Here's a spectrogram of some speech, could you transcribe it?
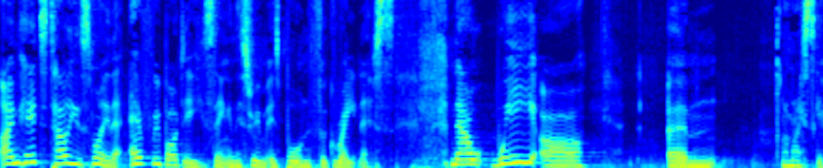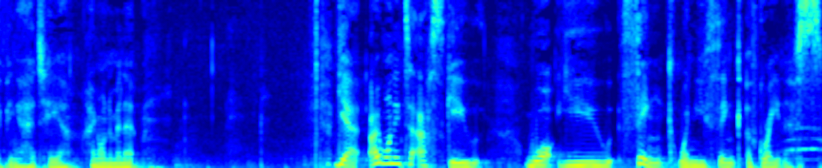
I'm here to tell you this morning that everybody sitting in this room is born for greatness. Now, we are. Um, am I skipping ahead here? Hang on a minute. Yeah, I wanted to ask you what you think when you think of greatness.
